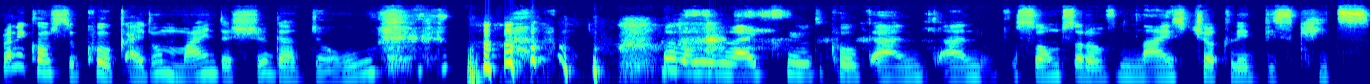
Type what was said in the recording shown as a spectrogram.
when it comes to cook, I don't mind the sugar though. Really like filled cook and and some sort of nice chocolate biscuits.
